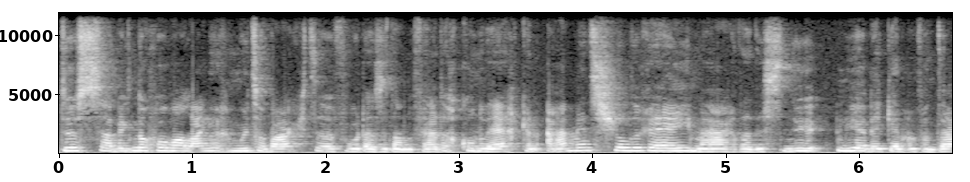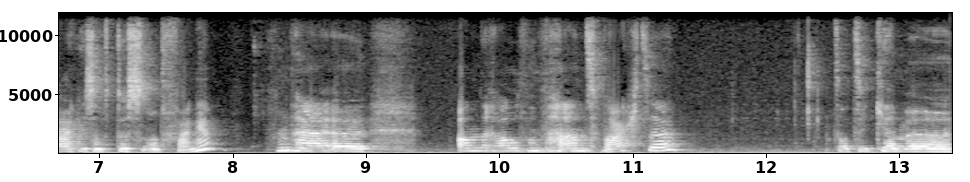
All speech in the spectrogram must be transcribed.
Dus heb ik nog wel wat langer moeten wachten voordat ze dan verder kon werken aan mijn schilderij. Maar dat is nu, nu heb ik hem vandaag eens ondertussen ontvangen. Na uh, anderhalve maand wachten tot ik hem uh,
